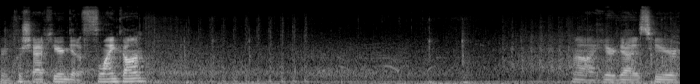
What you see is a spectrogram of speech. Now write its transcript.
We push out here and get a flank on. Ah, oh, here guys, here.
